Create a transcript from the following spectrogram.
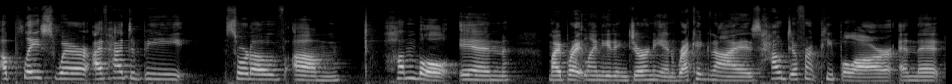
a place where I've had to be sort of um, humble in my bright line Eating journey and recognize how different people are, and that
